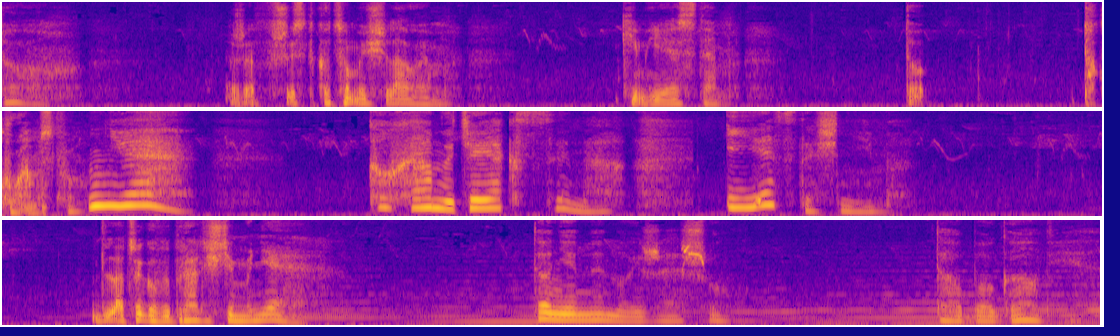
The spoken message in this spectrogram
Co? Że wszystko, co myślałem, kim jestem, to. to kłamstwo? Nie! Kochamy cię jak syna. I jesteś nim. Dlaczego wybraliście mnie? To nie my, Mojżeszu. To bogowie.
